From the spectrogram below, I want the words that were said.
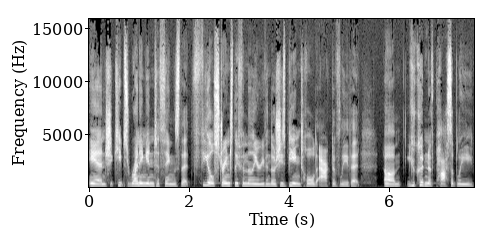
and she keeps running into things that feel strangely familiar, even though she's being told actively that um, you couldn't have possibly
